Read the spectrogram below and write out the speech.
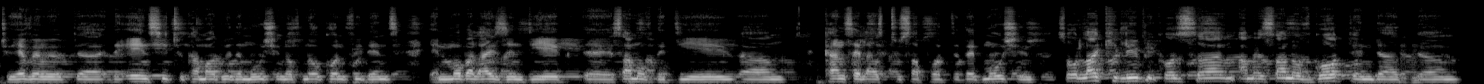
to have a, uh, the ANC to come out with a motion of no confidence and mobilizing DA, uh, some of the DA um, councillors to support that motion. So luckily, because um, I'm a son of God and uh, um,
